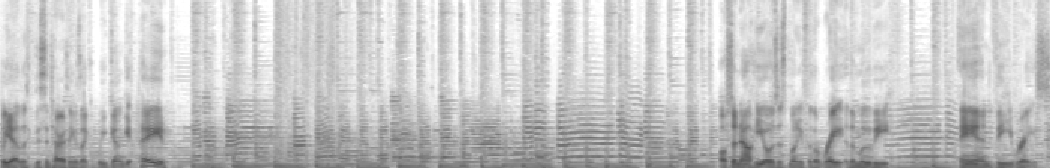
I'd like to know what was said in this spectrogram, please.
But yeah, this, this entire thing is like, we gonna get paid. Also, now he owes us money for the rate, of the movie, and the race.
